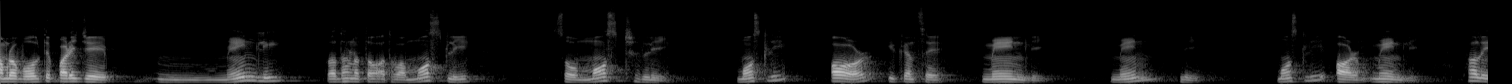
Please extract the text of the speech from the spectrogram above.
আমরা বলতে পারি যে মেইনলি প্রধানত অথবা mostly so mostly mostly or you can say mainly mainly mostly or mainly তাহলে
